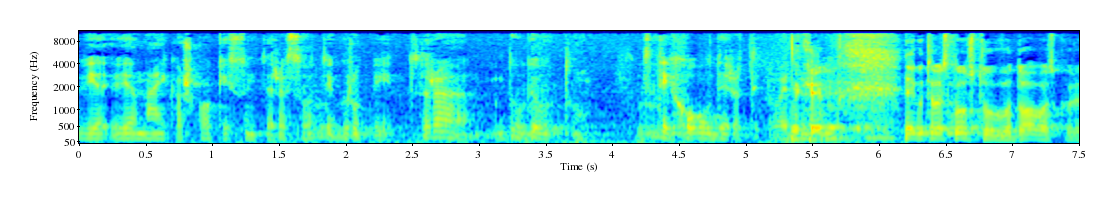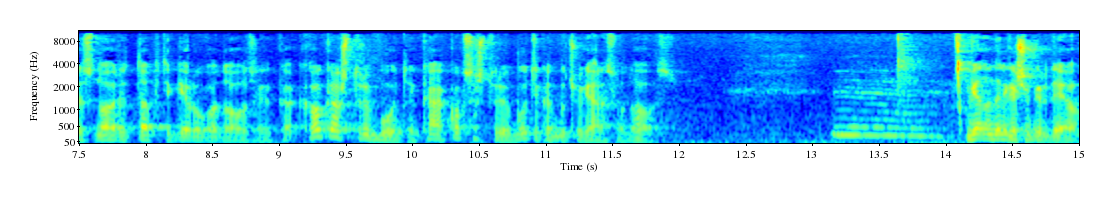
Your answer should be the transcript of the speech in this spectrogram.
vienai kažkokiai suinteresuotai grupiai. Tai yra daugiau tų stakeholderių, taip vadinamų. Okay. Jeigu tavęs klaustų vadovas, kuris nori tapti gerų vadovų, kokio aš turiu būti, ką, koks aš turiu būti, kad būčiau geras vadovas? Mm. Vieną dalyką aš jau girdėjau,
